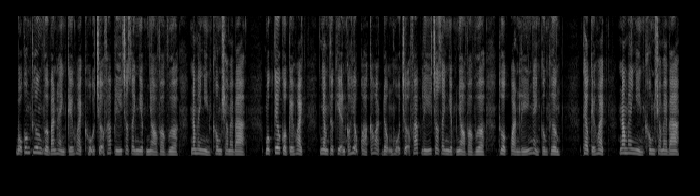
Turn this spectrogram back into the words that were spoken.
Bộ Công Thương vừa ban hành kế hoạch hỗ trợ pháp lý cho doanh nghiệp nhỏ và vừa năm 2023. Mục tiêu của kế hoạch nhằm thực hiện có hiệu quả các hoạt động hỗ trợ pháp lý cho doanh nghiệp nhỏ và vừa thuộc quản lý ngành công thương. Theo kế hoạch, năm 2023,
